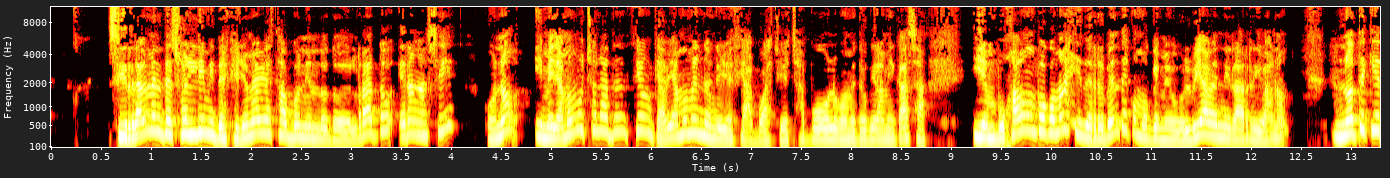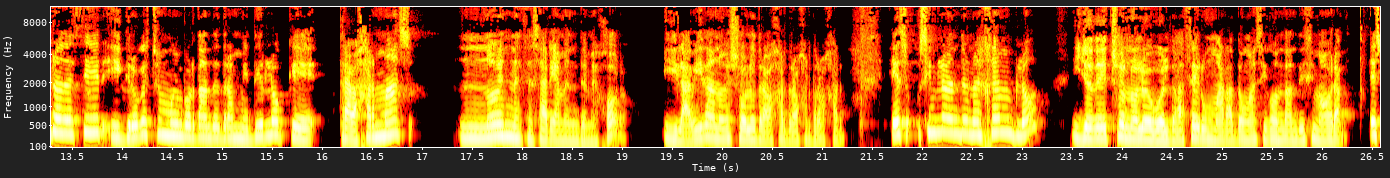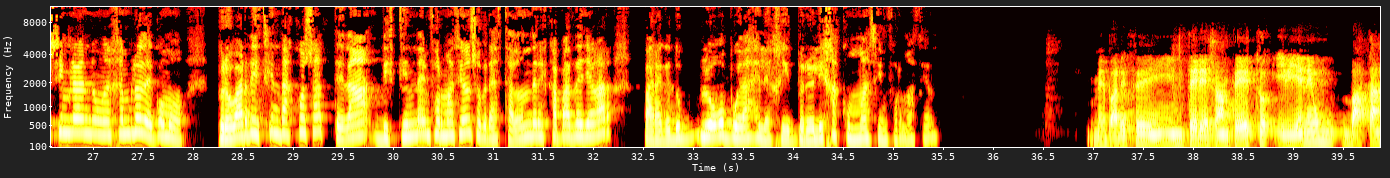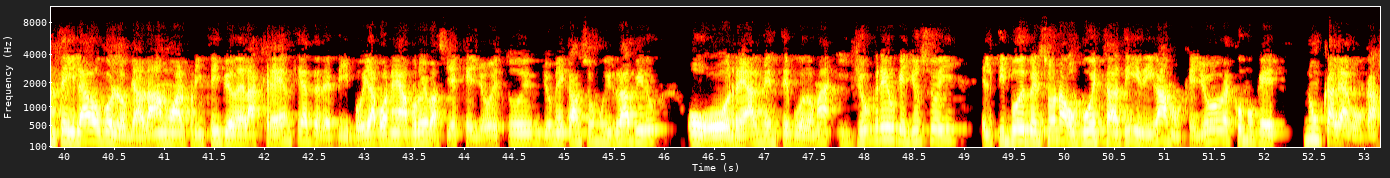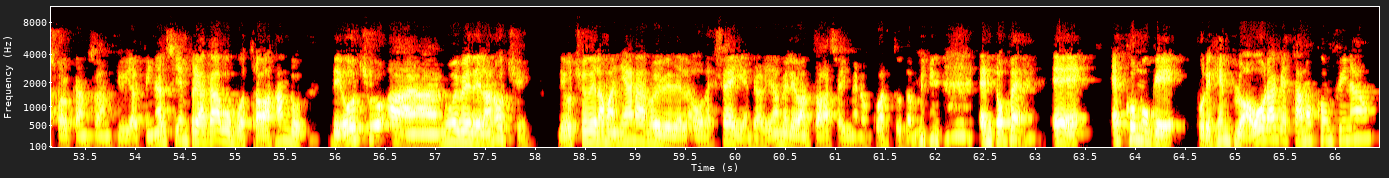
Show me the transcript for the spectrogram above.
si realmente esos límites que yo me había estado poniendo todo el rato eran así o no. Y me llamó mucho la atención que había momentos en que yo decía, pues estoy hecha polvo, me tengo que ir a mi casa. Y empujaba un poco más y de repente como que me volvía a venir arriba, ¿no? No te quiero decir, y creo que esto es muy importante transmitirlo, que trabajar más no es necesariamente mejor. Y la vida no es solo trabajar, trabajar, trabajar. Es simplemente un ejemplo y yo, de hecho, no lo he vuelto a hacer un maratón así con tantísima hora. Es simplemente un ejemplo de cómo probar distintas cosas te da distinta información sobre hasta dónde eres capaz de llegar para que tú luego puedas elegir, pero elijas con más información. Me parece interesante esto y viene bastante hilado con lo que hablábamos al principio de las creencias, de decir, voy a poner a prueba si es que yo estoy, yo me canso muy rápido o, realmente puedo más. Y yo creo que yo soy el tipo de persona opuesta a ti, digamos, que yo es como que nunca le hago caso al cansancio. Y al final siempre acabo pues trabajando de 8 a 9 de la noche, de 8 de la mañana a 9 de la, o de 6, en realidad me levanto a las 6 menos cuarto también. Entonces, eh, es como que, por ejemplo, ahora que estamos confinados,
